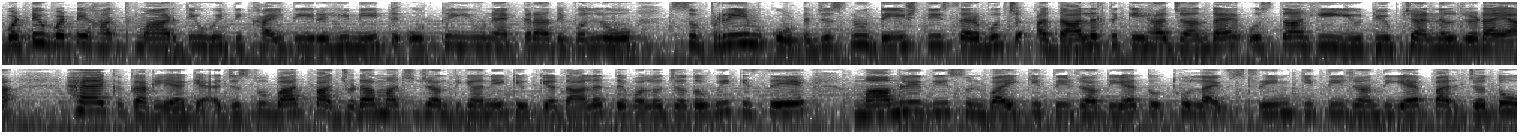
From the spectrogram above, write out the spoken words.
ਵੱਡੇ ਵੱਡੇ ਹੱਥ ਮਾਰਦੇ ਹੋਏ ਦਿਖਾਈ ਦੇ ਰਹੇ ਨੇ ਤੇ ਉੱਥੇ ਹੀ ਹੁਣ ਹੈਕਰਾਂ ਦੇ ਵੱਲੋਂ ਸੁਪਰੀਮ ਕੋਰਟ, ਜਿਸ ਨੂੰ ਦੇਸ਼ ਦੀ ਸਰਵਉੱਚ ਅਦਾਲਤ ਕਿਹਾ ਜਾਂਦਾ ਹੈ, ਉਸ ਦਾ ਹੀ YouTube ਚੈਨਲ ਜਿਹੜਾ ਆ, ਹੈਕ ਕਰ ਲਿਆ ਗਿਆ ਜਿਸ ਤੋਂ ਬਾਅਦ ਭਾਜੜਾ ਮਚ ਜਾਂਦੀਆਂ ਨੇ ਕਿਉਂਕਿ ਅਦਾਲਤ ਦੇ ਵੱਲੋਂ ਜਦੋਂ ਵੀ ਕਿਸੇ ਮਾਮਲੇ ਦੀ ਸੁਣਵਾਈ ਕੀਤੀ ਜਾਂਦੀ ਹੈ ਤਾਂ ਉੱਥੋਂ ਲਾਈਵ ਸਟ੍ਰੀਮ ਕੀਤੀ ਜਾਂਦੀ ਹੈ। ਪਰ ਜਦੋਂ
